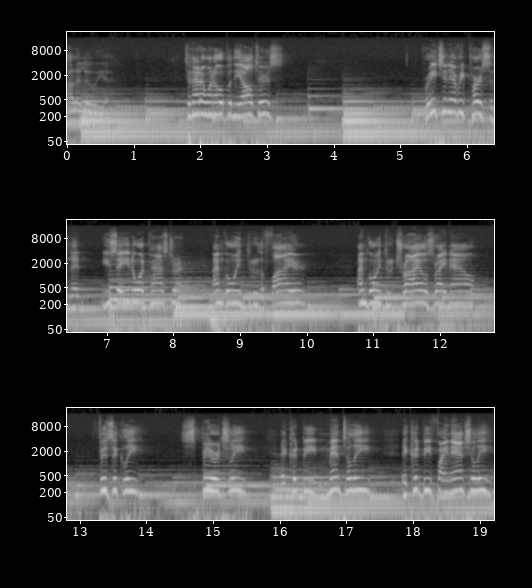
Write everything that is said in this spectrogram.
Hallelujah. Tonight I want to open the altars for each and every person that you say, you know what, Pastor? I'm going through the fire. I'm going through trials right now, physically, spiritually. It could be mentally, it could be financially.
